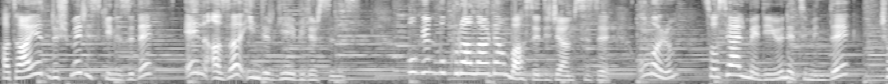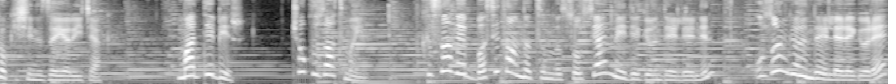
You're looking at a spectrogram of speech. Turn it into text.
hataya düşme riskinizi de en aza indirgeyebilirsiniz. Bugün bu kurallardan bahsedeceğim size. Umarım sosyal medya yönetiminde çok işinize yarayacak. Madde 1. Çok uzatmayın. Kısa ve basit anlatımlı sosyal medya gönderilerinin uzun gönderilere göre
